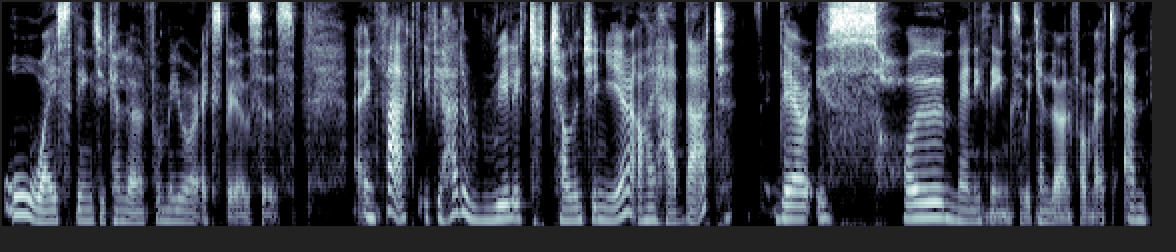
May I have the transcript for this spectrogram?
always things you can learn from your experiences. In fact, if you had a really t- challenging year, I had that. There is so many things we can learn from it. And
